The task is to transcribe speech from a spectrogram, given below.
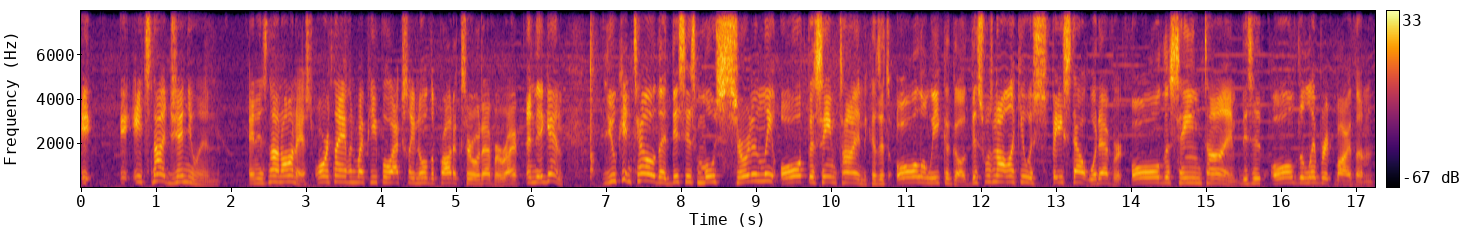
it, it it's not genuine and it's not honest, or it's not even by people who actually know the products or whatever, right? And again, you can tell that this is most certainly all at the same time because it's all a week ago. This was not like it was spaced out, whatever. All the same time. This is all deliberate by them.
